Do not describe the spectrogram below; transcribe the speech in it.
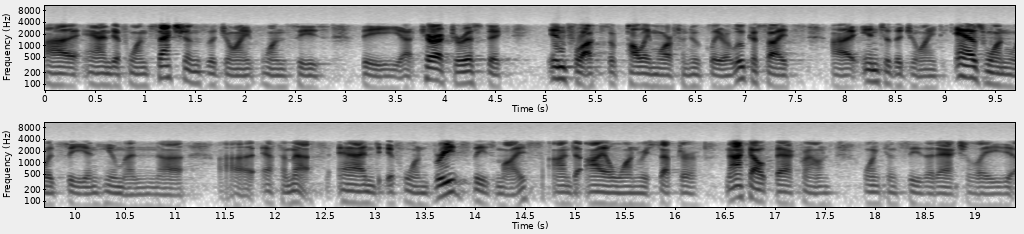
Uh, and if one sections the joint, one sees the uh, characteristic influx of polymorphonuclear leukocytes into the joint, as one would see in human uh, uh, FMF. And if one breeds these mice onto IL-1 receptor knockout background, one can see that actually uh,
